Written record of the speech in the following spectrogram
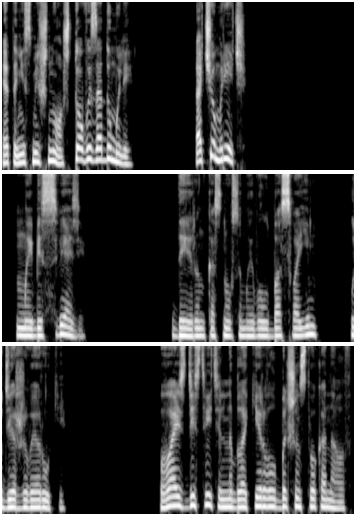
Это не смешно! Что вы задумали?» О чем речь? Мы без связи. Дейрон коснулся моего лба своим, удерживая руки. Вайс действительно блокировал большинство каналов.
